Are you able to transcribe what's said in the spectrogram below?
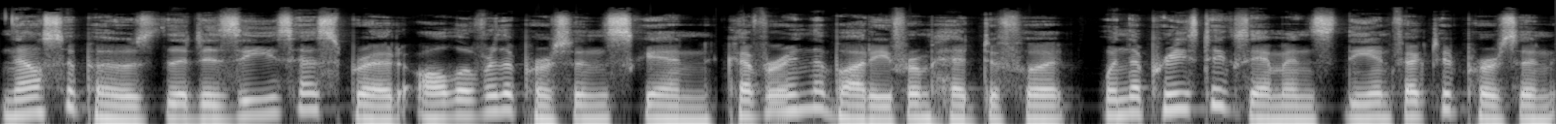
Now suppose the disease has spread all over the person's skin, covering the body from head to foot. When the priest examines the infected person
